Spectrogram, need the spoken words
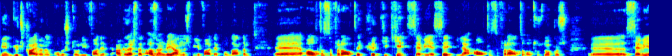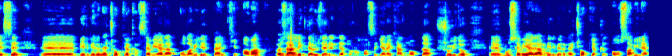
bir güç kaybının oluştuğunu ifade etti. Arkadaşlar az önce yanlış bir ifade kullandım. 6.06.42 seviyesi ile 6.06.39 seviyesi birbirine çok yakın seviyeler olabilir belki ama özellikle üzerinde durulması gereken nokta şuydu. Bu seviyeler birbirine çok yakın olsa bile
